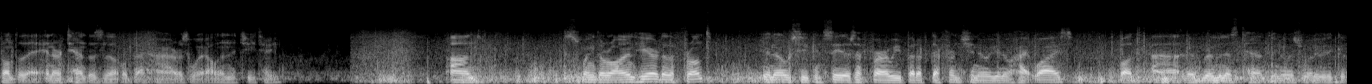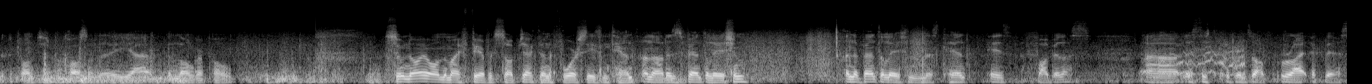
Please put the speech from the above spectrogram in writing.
front of the inner tent is a little bit higher as well in the GT. And swinged around here to the front, you know, so you can see there's a fair wee bit of difference, you know, you know, height wise. But uh, the room in this tent, you know, is really, really good at the front just because of the um, the longer pole. So now on to my favourite subject in a four season tent, and that is ventilation. And the ventilation in this tent is fabulous. Uh, this just opens up right like this.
